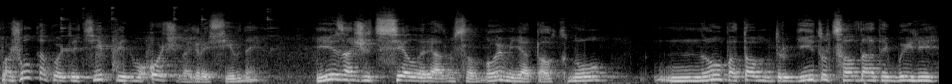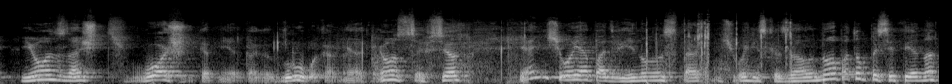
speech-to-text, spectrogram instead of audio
Пошел какой-то тип, видимо, очень агрессивный, и, значит, сел рядом со мной, меня толкнул. Ну, потом другие тут солдаты были. И он, значит, очень ко мне, так грубо ко мне отнесся, и все. Я ничего, я подвинулась так, ничего не сказала. Ну, а потом постепенно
